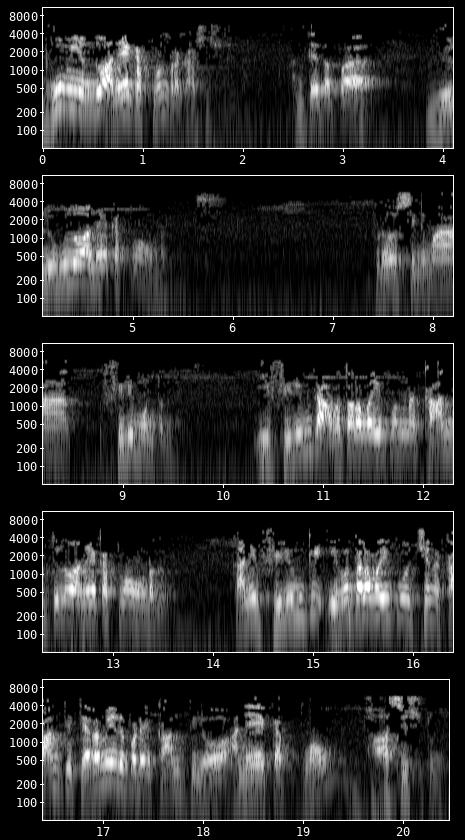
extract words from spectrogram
భూమి ఎందు అనేకత్వం ప్రకాశిస్తుంది. అంతే తప్ప వెలుగులో అనేకత్వం ఉండదు. ఇప్పుడు సినిమా ఫిలిం ఉంటుంది. ఈ ఫిలింకి అవతల వైపు ఉన్న కాంతిలో అనేకత్వం ఉండదు. కానీ ఫిలింకి యువతల వైపు వచ్చిన కాంతి తెర మీద పడే కాంతిలో అనేకత్వం భాషిస్తుంది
